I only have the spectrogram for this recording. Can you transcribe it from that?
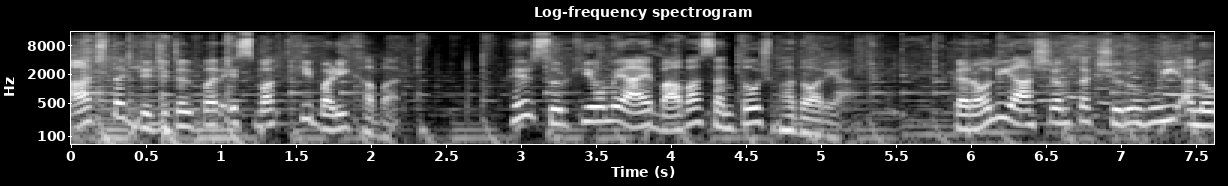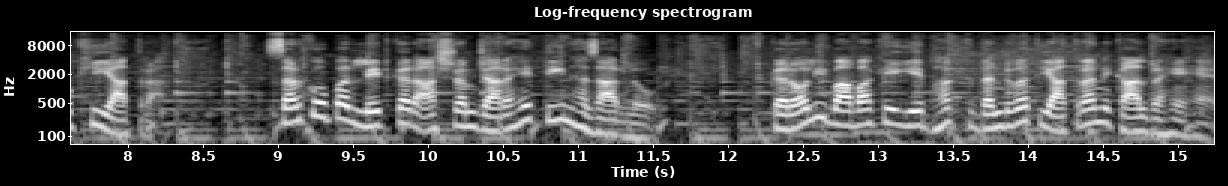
आज तक डिजिटल पर इस वक्त की बड़ी खबर। फिर सुर्खियों में आए बाबा संतोष भदौरिया। करौली आश्रम तक शुरू हुई अनोखी यात्रा। सड़कों पर लेटकर आश्रम जा रहे तीन हज़ार लोग। करौली बाबा के ये भक्त दंडवत यात्रा निकाल रहे हैं।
